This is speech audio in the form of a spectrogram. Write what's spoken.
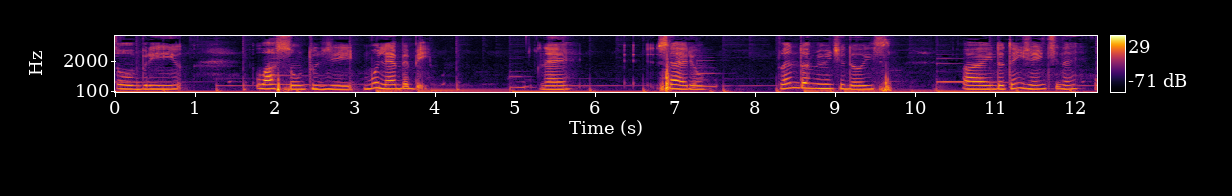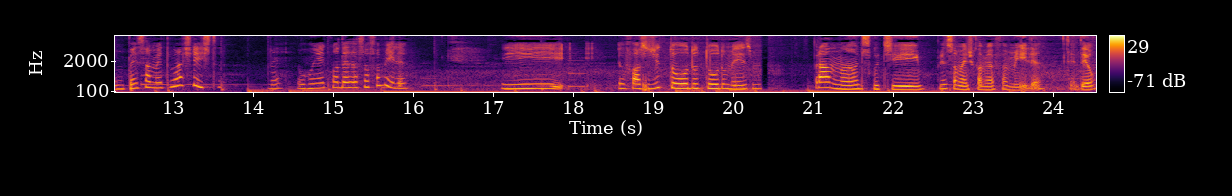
Sobre o assunto de mulher bebê. Né? Sério. Plano 2022. Ainda tem gente, né? Com um pensamento machista né? O ruim é quando é da sua família. E eu faço de tudo, tudo mesmo, pra não discutir, principalmente com a minha família, entendeu?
